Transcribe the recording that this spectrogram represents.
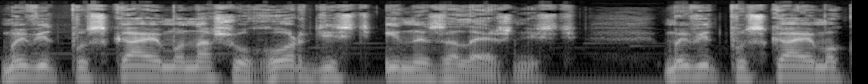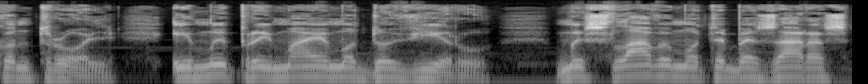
Ми відпускаємо нашу гордість і незалежність. Ми відпускаємо контроль, і ми приймаємо довіру. Ми славимо тебе зараз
